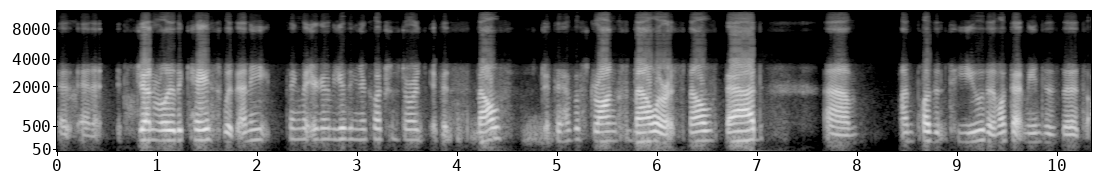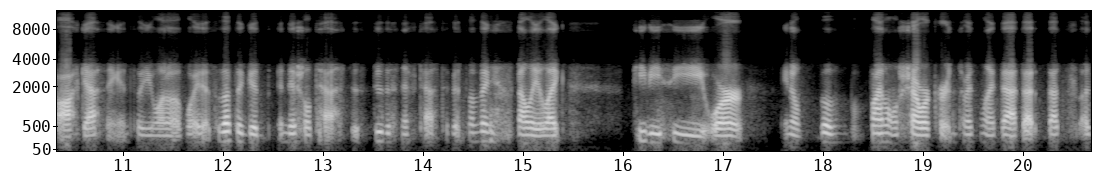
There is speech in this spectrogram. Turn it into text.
and it, it's generally the case with anything that you're going to be using in your collection storage. If it smells, if it has a strong smell or it smells bad, um, unpleasant to you, then what that means is that it's off gassing, and so you want to avoid it. So that's a good initial test. Is do the sniff test. If it's something smelly like PVC or you know those vinyl shower curtains or anything like that, that that's a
